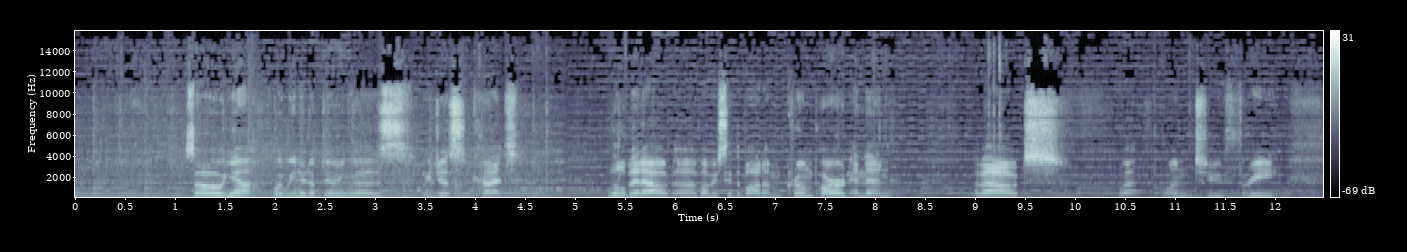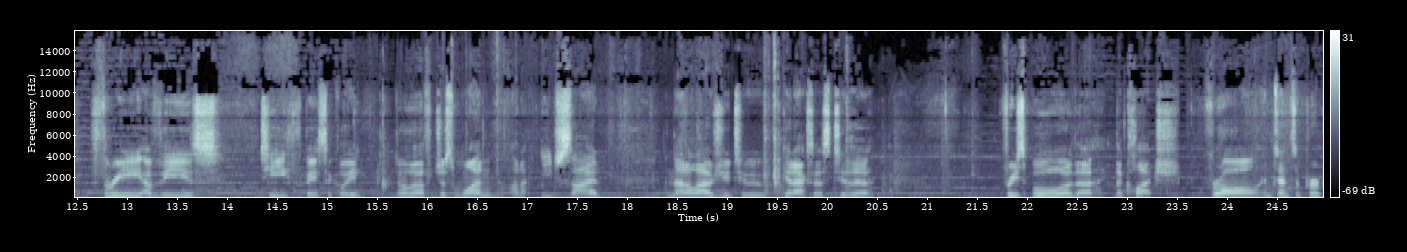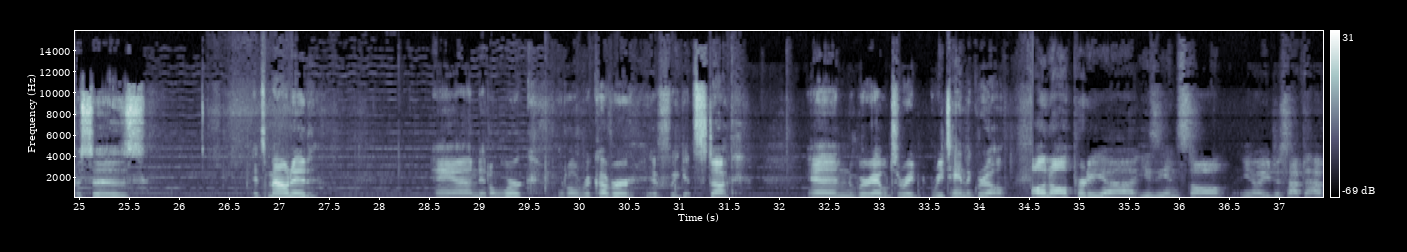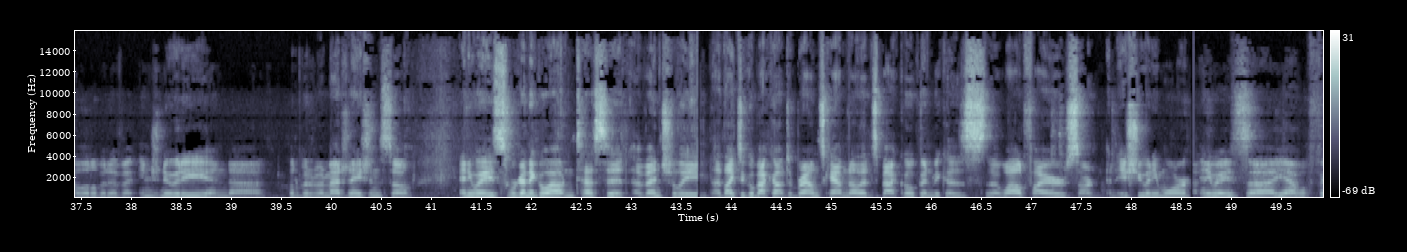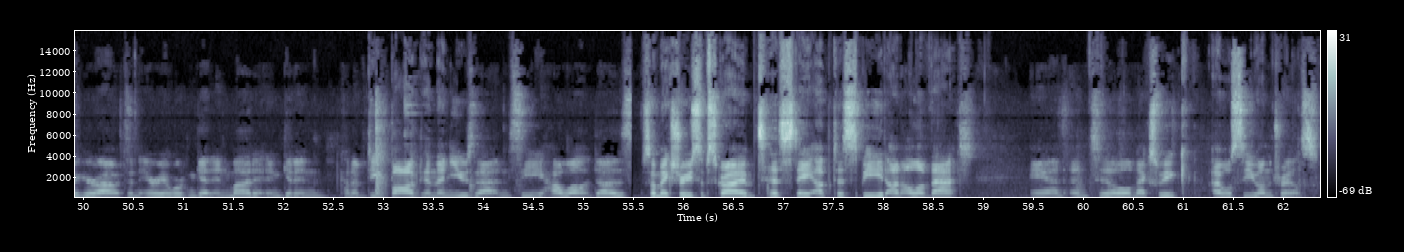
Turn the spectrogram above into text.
So yeah, what we ended up doing was we just cut a little bit out of obviously the bottom chrome part and then about what one two three three of these teeth basically I left just one on each side and and that allows you to get access to the free spool or the, the clutch. For all intents and purposes, it's mounted and it'll work. It'll recover if we get stuck and we're able to re retain the grill. All in all, pretty uh, easy install. You know, you just have to have a little bit of ingenuity and uh, a little bit of imagination. So anyways, we're gonna go out and test it eventually. I'd like to go back out to Brown's Camp now that it's back open because the wildfires aren't an issue anymore. Anyways, uh, yeah, we'll figure out an area where we can get in mud and get in kind of deep bogged and then use that and see how well it does. So make sure you subscribe to stay up to speed on all of that. And until next week, I will see you on the trails.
